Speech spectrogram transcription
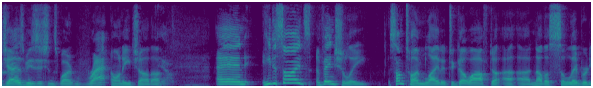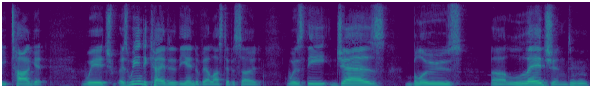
jazz musicians won't rat on each other. Yeah. And he decides eventually, sometime later, to go after a, another celebrity target, which, as we indicated at the end of our last episode, was the jazz blues uh, legend,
